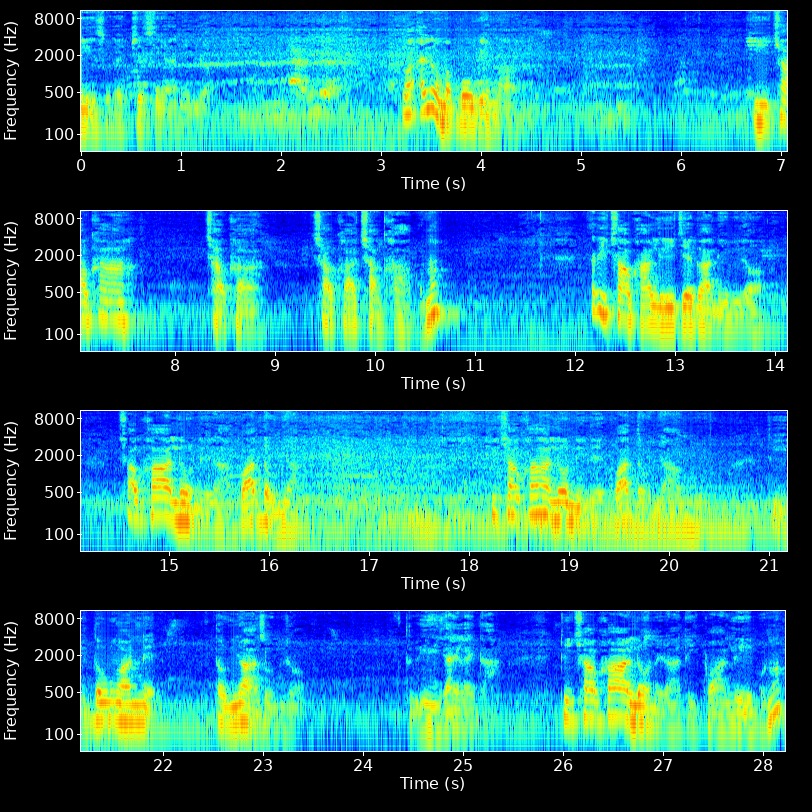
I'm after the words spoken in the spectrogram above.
4ဆိုတဲ့ဖြစ်စဉ်ကနေပြီးတော့သူကအဲ့လိုမပို့ခင်မှာဒီ6ခါ6ခါ6ခါ6ခါပေါ့နော်အဲ့ဒီ6ခါ4ချက်ကနေပြီးတော့6ခါလွတ်နေတာဘာ3ည ဒီ6ခါလွတ်နေတယ်ဘာ3ညကိုဒီ3 5နှစ်3ညဆိုပြီးတော့သူရင်ရိုက်လိုက်တာဒီ6ခါလွတ်နေတာဒီခွာလေးပေါ့နော်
